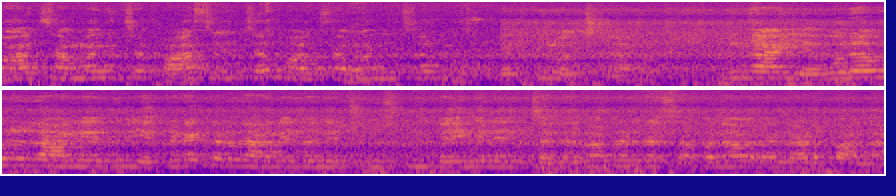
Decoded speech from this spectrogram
వాళ్ళకి సంబంధించిన పాస్ ఇచ్చాం వాళ్ళకి సంబంధించిన వ్యక్తులు వచ్చినారు. ఇంకా ఎవరెవరు రాలేదు ఎక్కడెక్కడ రాలేదు అని చూసుకుంటే ఇంకా నేను చంద్రబాబు నాయుడు గారు నడపాలా?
